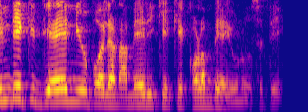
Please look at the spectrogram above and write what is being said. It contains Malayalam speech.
ഇന്ത്യയ്ക്ക് ജെ എൻ യു പോലെയാണ് അമേരിക്കയ്ക്ക് കൊളംബിയ യൂണിവേഴ്സിറ്റി.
